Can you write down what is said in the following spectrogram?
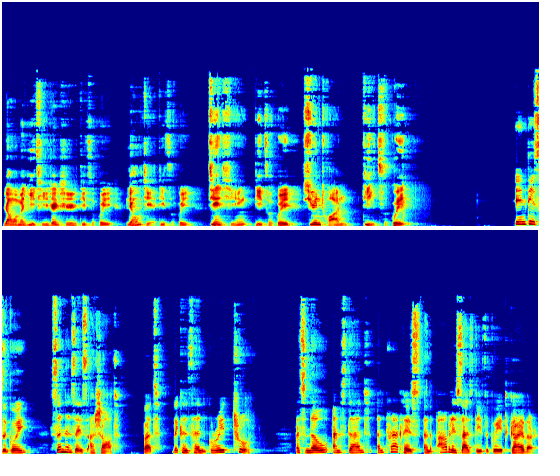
让我们一起认识《弟子规》，了解《弟子规》，践行《弟子规》，宣传《弟子规》。In 弟子规 Sentences are short, but they contain great truth. Let's know, understand, and practice and publicize these great together.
